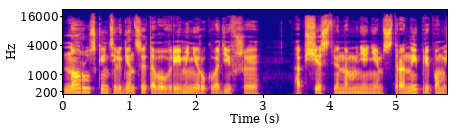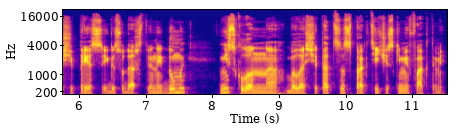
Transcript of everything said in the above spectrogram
Но русская интеллигенция того времени, руководившая общественным мнением страны при помощи прессы и Государственной Думы, не склонна была считаться с практическими фактами.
